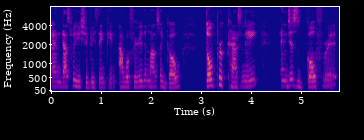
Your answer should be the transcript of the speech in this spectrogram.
And that's what you should be thinking. I will figure them out as I go. Don't procrastinate and just go for it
